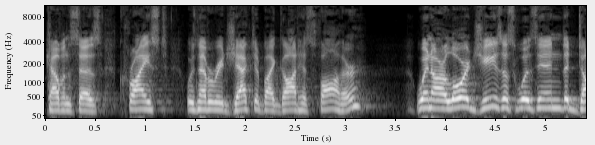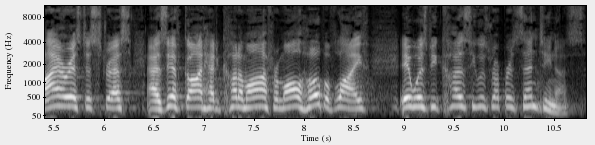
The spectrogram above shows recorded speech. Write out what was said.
Calvin says Christ was never rejected by God his Father. When our Lord Jesus was in the direst distress, as if God had cut him off from all hope of life, it was because he was representing us,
